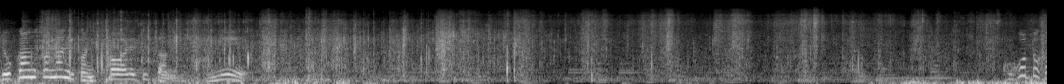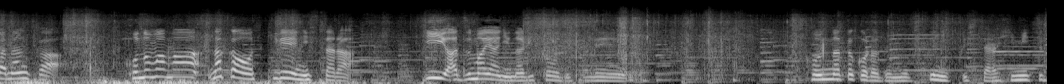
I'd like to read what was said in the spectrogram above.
旅館か何かに使われてたんですかね。こことかなんかこのまま中をきれいにしたらいい東屋になりそうですね。こんなところでねピクニックしたら秘密基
